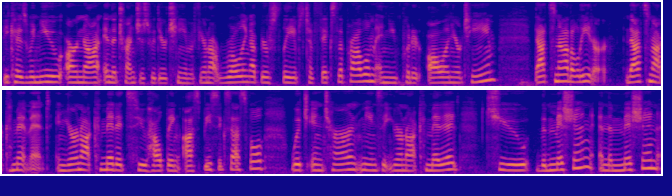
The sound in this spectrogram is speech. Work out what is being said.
Because when you are not in the trenches with your team, if you're not rolling up your sleeves to fix the problem and you put it all on your team, that's not a leader. That's not commitment. And you're not committed to helping us be successful, which in turn means that you're not committed to the mission and the mission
